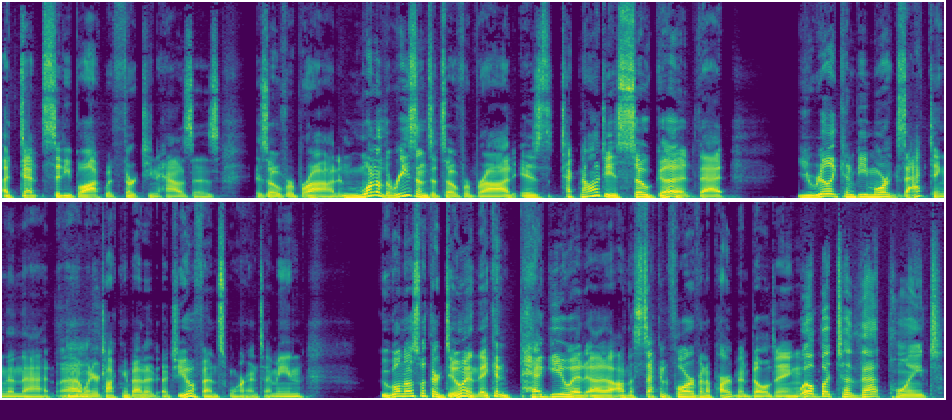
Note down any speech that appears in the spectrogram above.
a dense city block with 13 houses is overbroad. And one of the reasons it's overbroad is technology is so good that you really can be more exacting than that uh, Hmm. when you're talking about a, a geofence warrant. I mean, Google knows what they're doing. They can peg you at uh, on the second floor of an apartment building. Well, but to that point,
